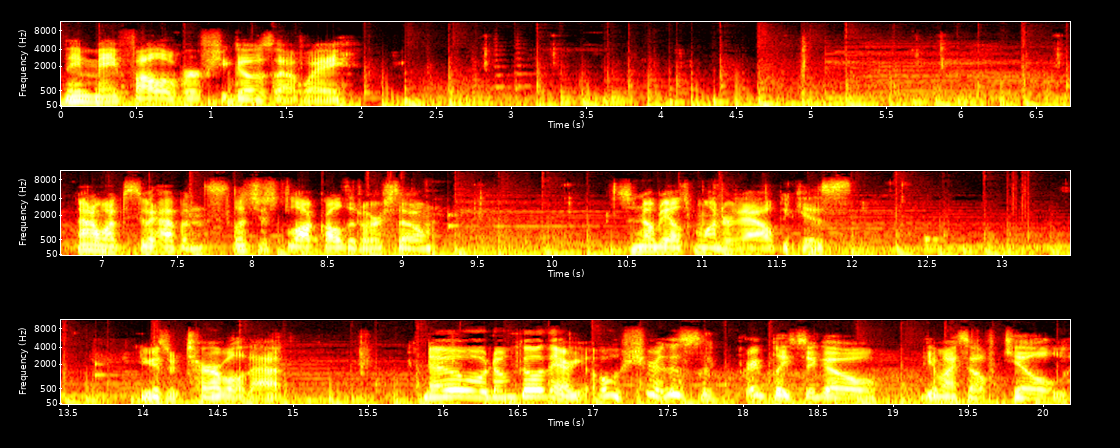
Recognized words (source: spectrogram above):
They may follow her if she goes that way. I don't want to see what happens. Let's just lock all the doors though. So nobody else wanders out because you guys are terrible at that. No, don't go there. Oh, sure, this is a great place to go. Get myself killed.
